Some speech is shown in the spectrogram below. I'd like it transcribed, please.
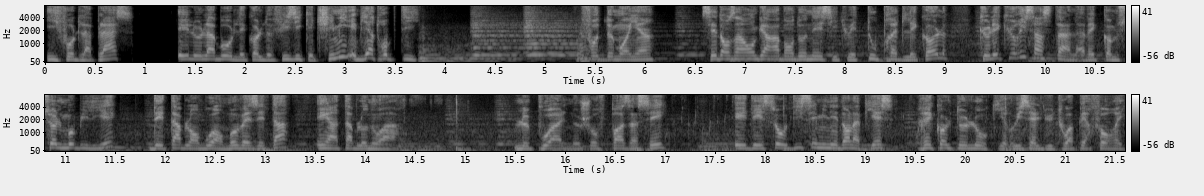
Il faut de la place et le labo de l'école de physique et de chimie est bien trop petit. Faute de moyens, c'est dans un hangar abandonné situé tout près de l'école que l'écurie s'installe avec comme seul mobilier des tables en bois en mauvais état et un tableau noir. Le poêle ne chauffe pas assez et des seaux disséminés dans la pièce récoltent l'eau qui ruisselle du toit perforé.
